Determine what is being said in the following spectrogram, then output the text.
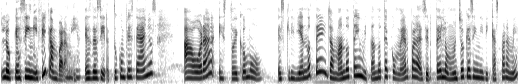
lo que significan para mí. Es decir, tú cumpliste años, ahora estoy como escribiéndote, llamándote, invitándote a comer para decirte lo mucho que significas para mí,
